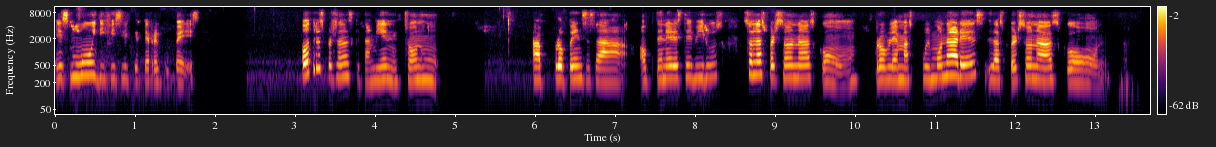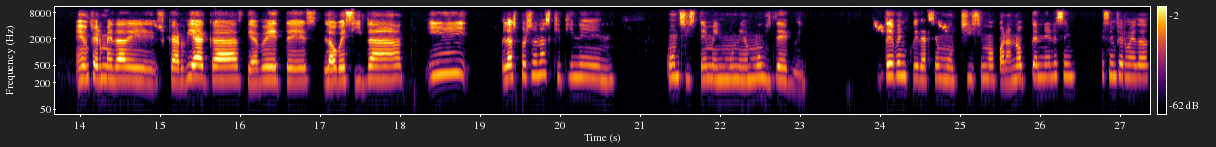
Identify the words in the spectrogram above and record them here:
es muy difícil que te recuperes. Otras personas que también son propensas a obtener este virus son las personas con problemas pulmonares, las personas con enfermedades cardíacas, diabetes, la obesidad y las personas que tienen un sistema inmune muy débil. Deben cuidarse muchísimo para no obtener esa enfermedad.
